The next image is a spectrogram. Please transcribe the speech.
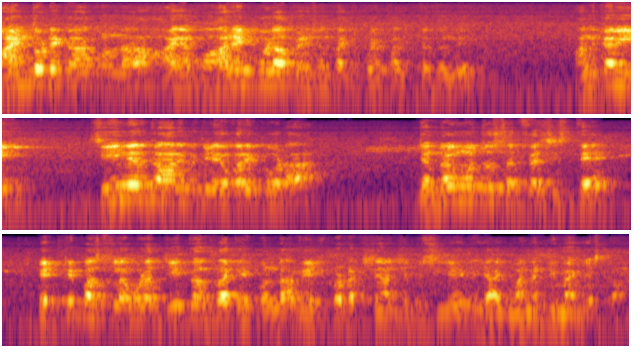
ఆయనతోటే కాకుండా ఆయన భార్యకు కూడా పెన్షన్ తగ్గిపోయే పరిస్థితి ఉంది. అందుకని సీనియర్ కార్మికులు ఎవరికి కూడా జనరల్ మజ్దూర్ సర్ఫేస్ ఇస్తే ఎట్టి పరిస్థితుల్లో కూడా జీతం తగ్గకుండా వేజ్ ప్రొటెక్షన్ అని చెప్పి సిఐటి యాజమాన్యం డిమాండ్ చేస్తాం.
